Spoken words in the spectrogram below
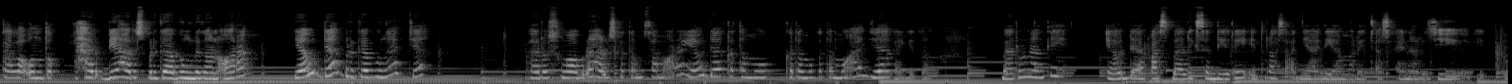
kalau untuk dia harus bergabung dengan orang ya udah bergabung aja harus ngobrol harus ketemu sama orang ya udah ketemu ketemu ketemu aja kayak gitu. Baru nanti ya udah pas balik sendiri itulah saatnya dia merecharge energi gitu.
